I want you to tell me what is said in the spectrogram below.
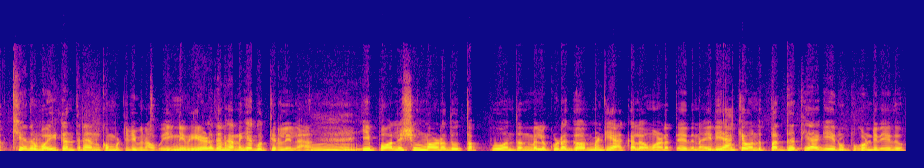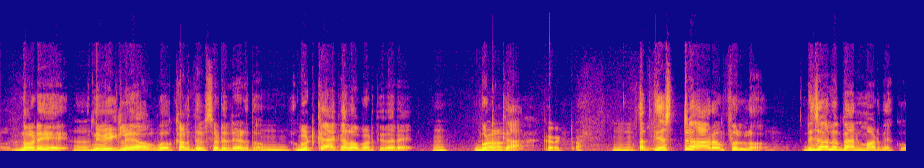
ಅಕ್ಕಿ ಅಂದ್ರೆ ವೈಟ್ ಅಂತಾನೆ ಅನ್ಕೊಂಡ್ಬಿಟ್ಟಿದೀವಿ ನಾವು. ಈಗ ನೀವು ಹೇಳದ ನನಗೆ ಗೊತ್ತಿರಲಿಲ್ಲ. ಈ ಪಾಲಿಶಿಂಗ್ ಮಾಡೋದು ತಪ್ಪು ಅಂತಂದ್ಮೇಲೂ ಕೂಡ ಗವರ್ಮೆಂಟ್ ಯಾಕೆ ಅಲೋ ಮಾಡುತ್ತೆ ಇದನ್ನ? ಇದು ಯಾಕೆ ಒಂದು ಪದ್ಧತಿಯಾಗಿ ರೂಪುಗೊಂಡಿದೆ ಇದು? ನೋಡಿ ನೀವು ಈಗಲೇ ಕಳೆದ ಎಪಿಸೋಡಲ್ಲಿ ಹೇಳ್ದು. ಗುಟ್ಕಾ ಯಾಕೆ ಅಲೋ ಮಾಡ್ತಿದ್ದಾರೆ? ಗುಟ್ಕಾ. ಕರೆಕ್ಟ್ ಅದೆಷ್ಟು ಅದು ಎಷ್ಟು ಆರಂಫುಲ್ಲು ನಿಜವಾಗ್ಲೂ ಬ್ಯಾನ್ ಮಾಡಬೇಕು.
